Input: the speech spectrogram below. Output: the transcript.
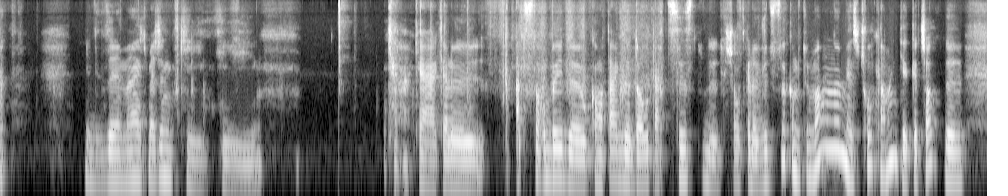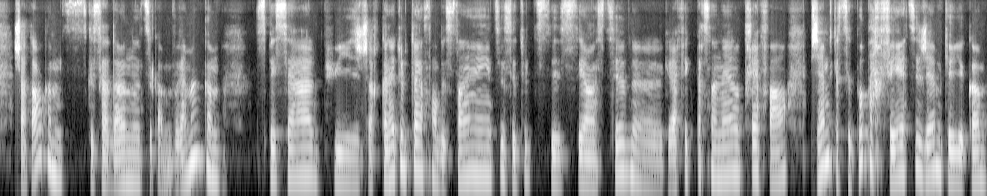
il y a des éléments, j'imagine, qui, qui qu'elle a absorbé au contact de d'autres artistes de, choses qu'elle a vues, tout ça, comme tout le monde, mais je trouve quand même quelque chose de. J'adore comme ce que ça donne, c'est comme vraiment comme spécial, puis je reconnais tout le temps son dessin, c'est c'est un style graphique personnel très fort. Puis j'aime que c'est pas parfait, j'aime qu'il y a comme.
